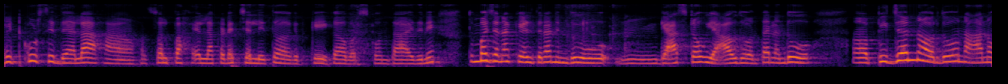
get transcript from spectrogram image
ಹಿಟ್ಟು ಕೂಡಿಸಿದ್ದೆ ಅಲ್ಲ ಸ್ವಲ್ಪ ಎಲ್ಲ ಕಡೆ ಚೆಲ್ಲಿತ್ತು, ಅದಕ್ಕೆ ಈಗ ಬರ್ಸ್ಕೊತಾ ಇದ್ದೀನಿ. ತುಂಬ ಜನ ಕೇಳ್ತೀರಾ ನಿಮ್ಮದು ಗ್ಯಾಸ್ ಸ್ಟವ್ ಯಾವುದು ಅಂತ. ನಂದು ಪಿಜನ್ ಅವ್ರದ್ದು ನಾನು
